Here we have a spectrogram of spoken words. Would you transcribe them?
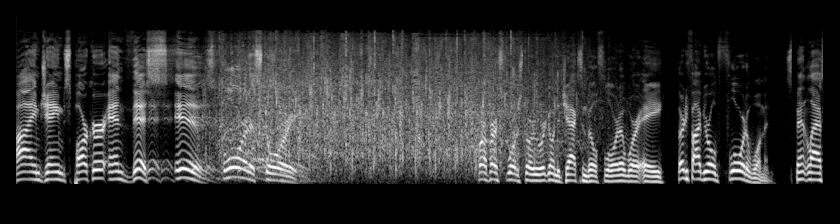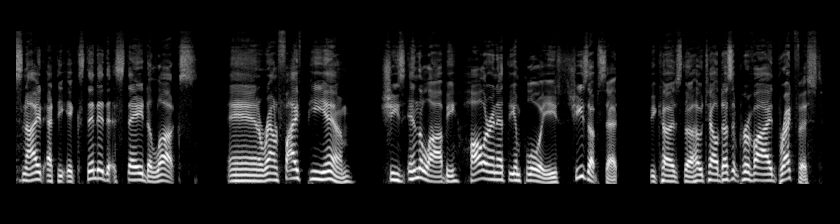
I'm James Parker, and this, is Florida Story. For our first Florida story, we're going to Jacksonville, Florida, where a 35 year old Florida woman spent last night at the Extended Stay Deluxe. And around 5 p.m., she's in the lobby hollering at the employees. She's upset because the hotel doesn't provide breakfast,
